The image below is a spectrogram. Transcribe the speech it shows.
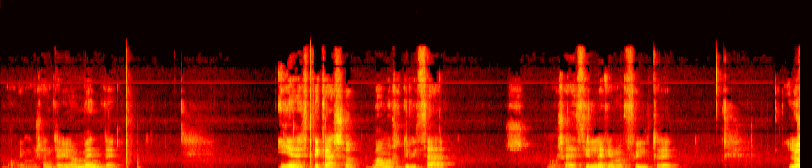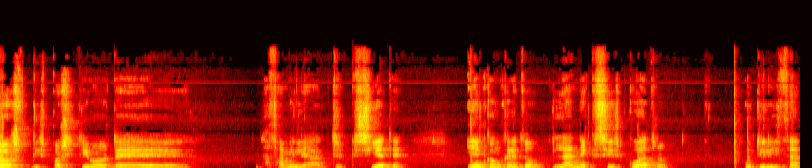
como vimos anteriormente, y en este caso vamos a utilizar, vamos a decirle que nos filtre los dispositivos de, la familia Artrix 7 y en concreto la Nexus 4 utiliza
